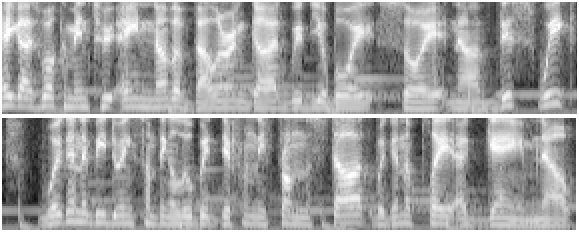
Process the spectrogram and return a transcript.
Hey guys, welcome into another Valorant guide with your boy Soy. Now this week, we're going to be doing something a little bit differently from the start. We're going to play a game. Now,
